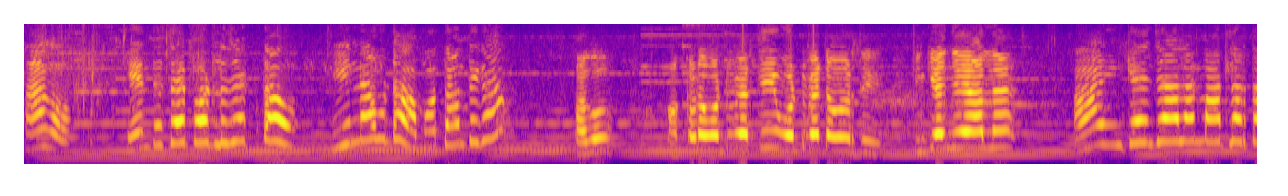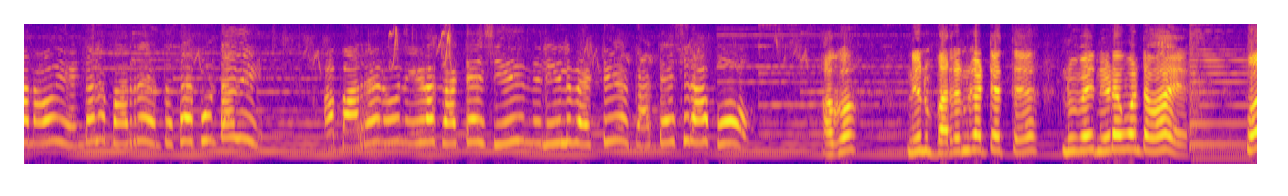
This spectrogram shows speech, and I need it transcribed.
ఆగో ఎంతసేపు ఒట్లు చెప్తావు ఈయన ఉంటా మొత్తాంతిగా అగో అక్కడ ఒట్టు పెడితే ఒట్టు పెట్టబడితే ఇంకేం చేయాలనే? ఆ ఇంకేం చేయాలని మాట్లాడుతాను ఎండల బర్రె ఎంతసేపు ఉంటది? ఆ బర్రెను నీడ కట్టేసి నీళ్ళు పెట్టి కట్టేసి రాపో అగో నేను బర్రెని కట్టేస్తే నువ్వే నీడగొంటావా ఓ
